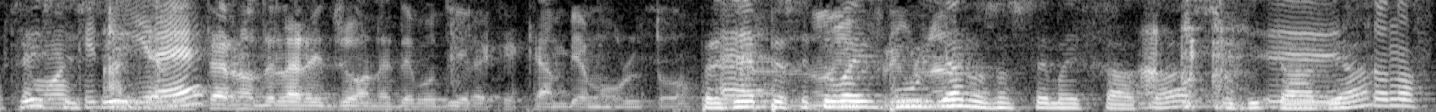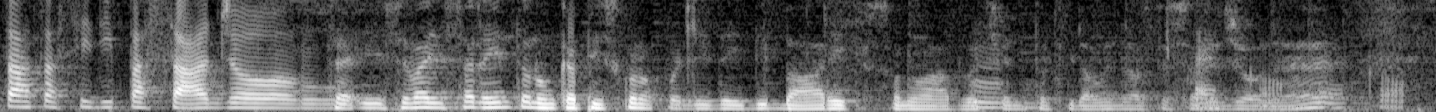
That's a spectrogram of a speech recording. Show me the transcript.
possiamo Sì, sì, anche sì. Anche dire. all'interno della regione devo dire che cambia molto. Per esempio, Eh, se tu vai in Puglia, non so se sei mai stata, Sud Eh, Italia. sono stata sì di passaggio. Cioè, se vai in Salento non capiscono quelli dei di Bari che sono a 200 km dalla stessa Ecco, regione. eh. ecco.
